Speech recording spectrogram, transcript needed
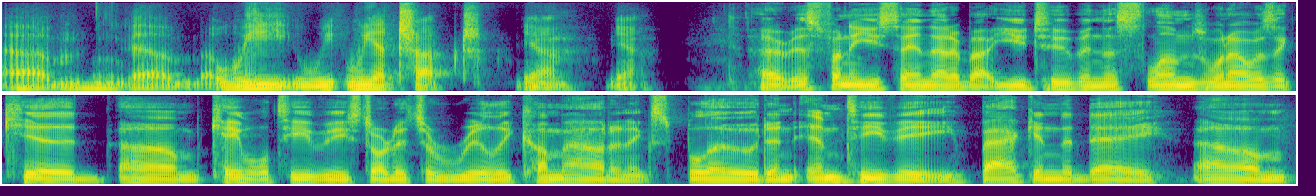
um, um, we, we we are trapped. Yeah, yeah. Uh, It's funny you saying that about YouTube in the slums. When I was a kid, um, cable TV started to really come out and explode, and MTV back in the day um,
